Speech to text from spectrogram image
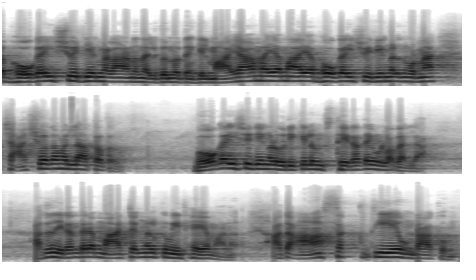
ഭോഗൈശ്വര്യങ്ങളാണ് നൽകുന്നതെങ്കിൽ മായാമയമായ ഭോഗൈശ്വര്യങ്ങൾ എന്ന് പറഞ്ഞാൽ ശാശ്വതമല്ലാത്തത്. ഭോഗൈശ്വര്യങ്ങൾ ഒരിക്കലും സ്ഥിരതയുള്ളതല്ല. അത് നിരന്തരം മാറ്റങ്ങൾക്ക് വിധേയമാണ്. അത് ആസക്തിയെ ഉണ്ടാക്കും.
